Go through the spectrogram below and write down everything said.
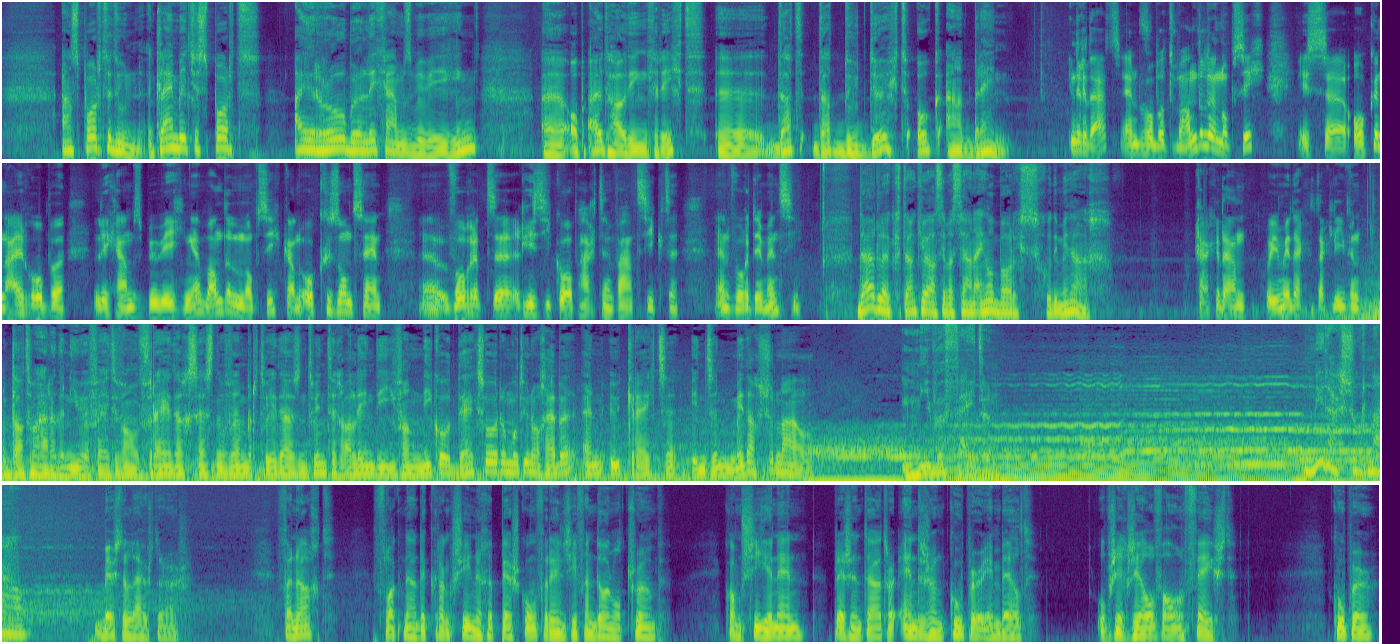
aan sport te doen. Een klein beetje sport, aerobe lichaamsbeweging, uh, op uithouding gericht, uh, dat, dat doet deugd ook aan het brein. Inderdaad. En bijvoorbeeld wandelen op zich is ook een aerobe lichaamsbeweging. Hè. Wandelen op zich kan ook gezond zijn voor het risico op hart- en vaatziekten en voor dementie. Duidelijk. Dankjewel, Sebastiaan Engelborgs. Goedemiddag. Graag gedaan. Goedemiddag, dag lieven. Dat waren de nieuwe feiten van vrijdag 6 november 2020. Alleen die van Nico Dijkshoorn moet u nog hebben en u krijgt ze in zijn middagjournaal. Nieuwe feiten. Middagjournaal. Beste luisteraars. Vannacht, vlak na de krankzinnige persconferentie van Donald Trump, kwam CNN-presentator Anderson Cooper in beeld. Op zichzelf al een feest. Cooper,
